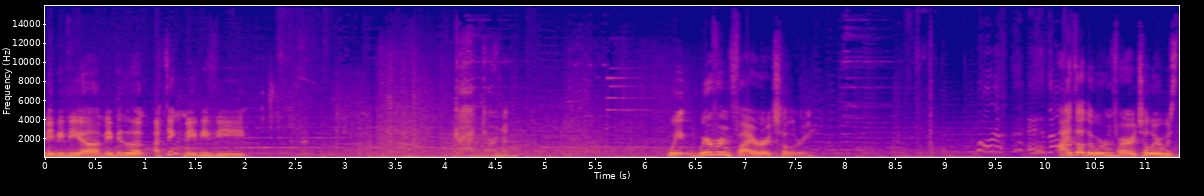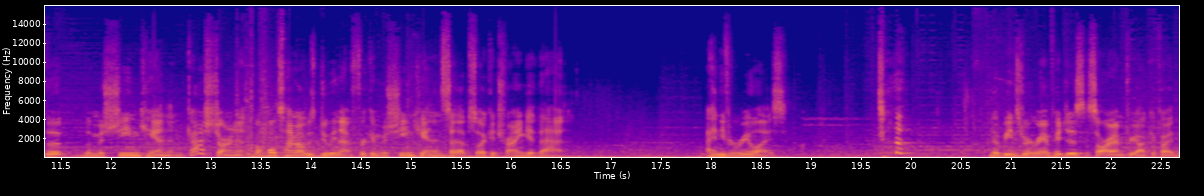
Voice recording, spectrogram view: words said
Maybe the uh maybe the I think maybe the God darn it. Wait, wyvern fire artillery. I thought the Wyvern Fire Artillery was the, the machine cannon. Gosh darn it. The whole time I was doing that freaking machine cannon setup so I could try and get that. I didn't even realize. no beans during rampages? Sorry, I'm preoccupied.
